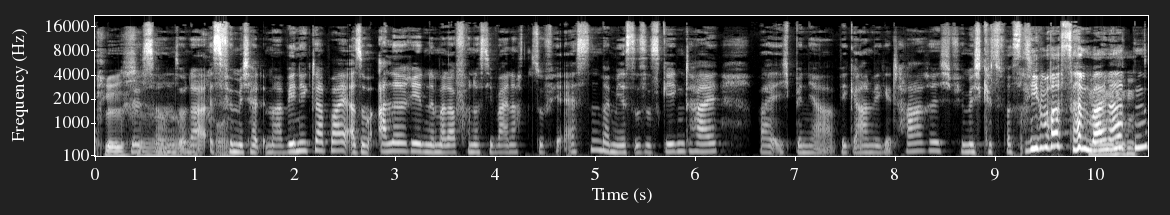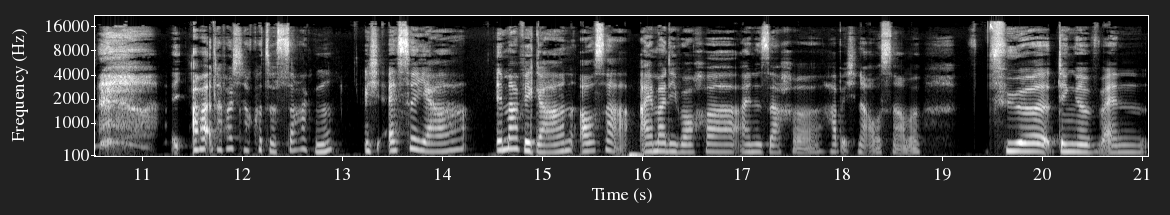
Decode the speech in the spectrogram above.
Klöße, Klöße und so. Da ist für mich halt immer wenig dabei. Also alle reden immer davon, dass die Weihnachten so viel essen. Bei mir ist es das Gegenteil, weil ich bin ja vegan, vegetarisch. Für mich gibt's fast nie was an Mhm. Weihnachten. Aber da wollte ich noch kurz was sagen. Ich esse ja immer vegan, außer einmal die Woche eine Sache habe ich eine Ausnahme. Für Dinge, wenn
